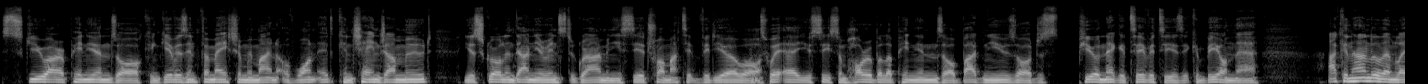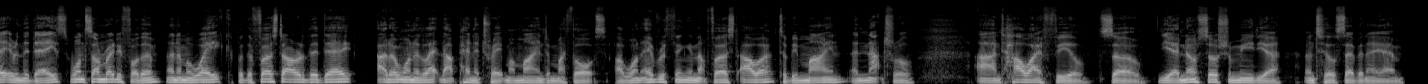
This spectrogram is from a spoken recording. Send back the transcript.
skew our opinions or can give us information we might not have wanted, can change our mood. You're scrolling down your Instagram and you see a traumatic video, or Twitter, you see some horrible opinions or bad news or just pure negativity as it can be on there. I can handle them later in the days once I'm ready for them and I'm awake, but the first hour of the day, I don't want to let that penetrate my mind and my thoughts. I want everything in that first hour to be mine and natural and how I feel. So, yeah, no social media until 7 a.m.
